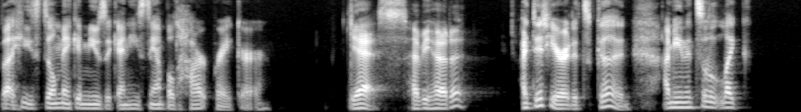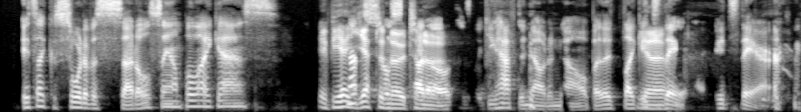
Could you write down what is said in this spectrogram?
But he's still making music, and he sampled Heartbreaker. Yes. Have you heard it? I did hear it. It's good. I mean, it's a, like, it's like a sort of a subtle sample, I guess. If you, Not you have to so know to subtle, know. 'cause, Like you have to know to know, but it's like You it's there. It's there.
